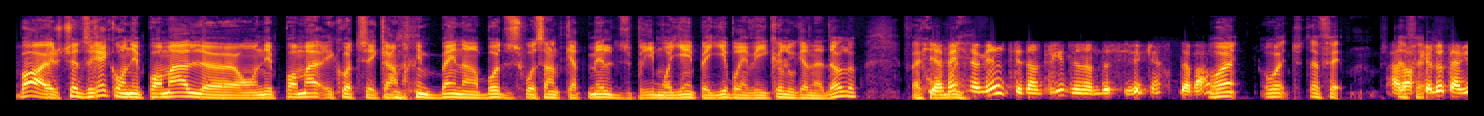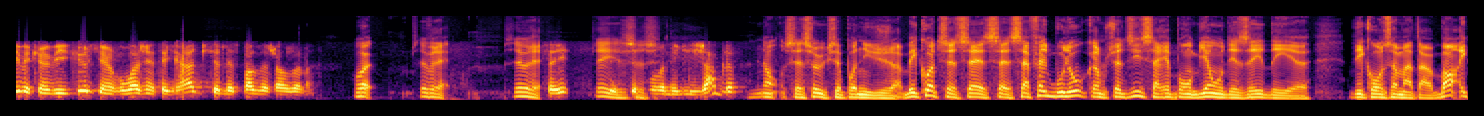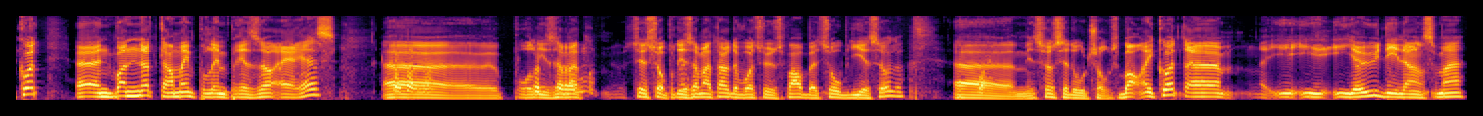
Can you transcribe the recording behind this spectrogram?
Bon, euh, je te dirais qu'on est pas mal, euh, on est pas mal, écoute, c'est quand même bien en bas du 64 000 du prix moyen payé pour un véhicule au Canada, là. Fait Puis à qu'au moins- 29 000, c'est dans le prix d'une Honda Civic, hein, de base. Ouais, ouais, tout à fait. Tout à Alors fait. que là, tu arrives avec un véhicule qui a un rouage intégral puis qui a de l'espace de chargement. Ouais, c'est vrai. C'est vrai. C'est- pas négligeable. là. Non, c'est sûr que c'est pas négligeable. Écoute, ça fait le boulot, comme je te dis, ça répond bien aux désirs des, euh, des consommateurs. Bon, écoute, euh, une bonne note quand même pour l'Impreza RS. Euh, pour les amateurs, c'est ça, pour les amateurs de voitures sport, ben ça, oubliez ça, là. Euh, Mais ça, c'est d'autres choses. Bon, écoute, il y a eu des lancements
